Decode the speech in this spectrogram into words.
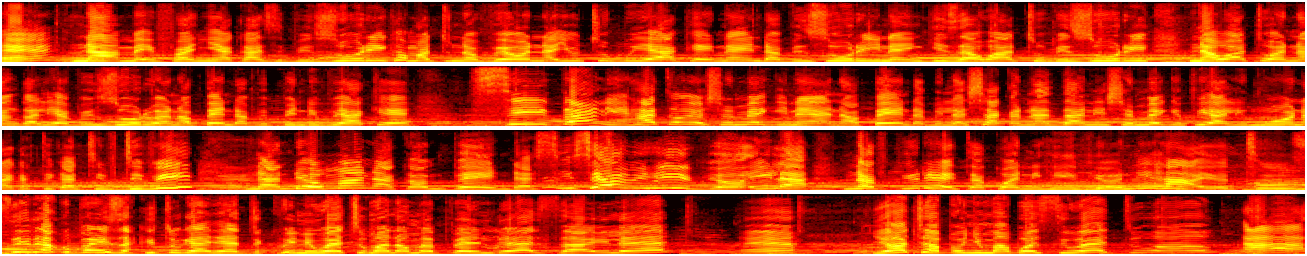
eh, na ameifanyia kazi vizuri. Kama tunavyoona YouTube yake inaenda vizuri, inaingiza watu vizuri, na watu wanaangalia vizuri, wanapenda vipindi vyake. Sidhani hata huyo shemegi naye anapenda, bila shaka nadhani shemegi pia alimuona katika TV na ndio maana akampenda. Sisemi hivyo, ila nafikiria itakuwa ni hivyo. Ni hayo tu. Sina kupendeza kitu gani ati Queen wetu, maana umependeza ile eh, yote hapo nyuma bosi wetu au? Ah,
